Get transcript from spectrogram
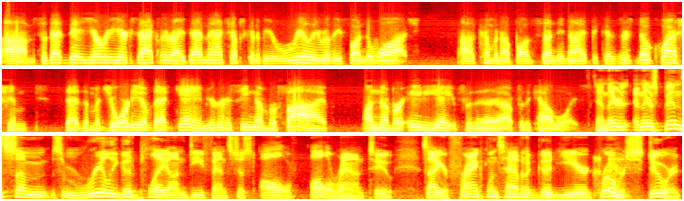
Um, so that, that you're, you're exactly right. That matchup's going to be really, really fun to watch uh, coming up on Sunday night because there's no question that the majority of that game you're going to see number five on number 88 for the uh, for the Cowboys. And there and there's been some some really good play on defense just all all around too. Zaire Franklin's having a good year. Grover Stewart,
